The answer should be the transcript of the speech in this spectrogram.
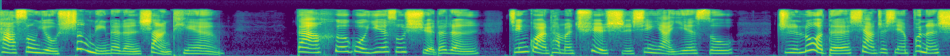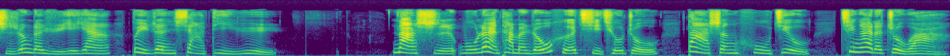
他送有圣灵的人上天，但喝过耶稣血的人。尽管他们确实信仰耶稣，只落得像这些不能使用的鱼一样被扔下地狱。那时，无论他们如何祈求主，大声呼救：“亲爱的主啊，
